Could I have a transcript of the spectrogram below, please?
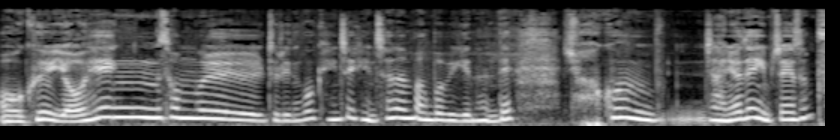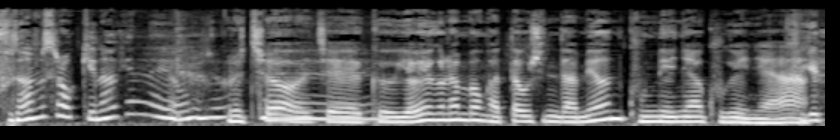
어, 그 여행 선물 드리는 거 굉장히 괜찮은 방법이긴 한데 조금 자녀된 입장에서는 부담스럽긴 하겠네요. 그죠? 그렇죠. 네. 이제 그 여행을 한번 갔다 오신다면 국내냐 국외냐 그게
